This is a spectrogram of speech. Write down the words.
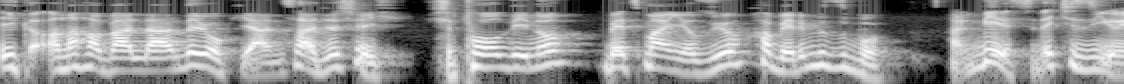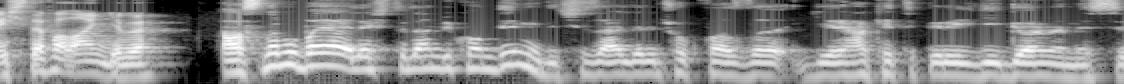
ilk ana haberlerde yok yani. Sadece şey işte Paul Dino Batman yazıyor haberimiz bu. Hani birisi de çiziyor işte falan gibi. Aslında bu bayağı eleştirilen bir konu değil miydi? Çizerlerin çok fazla geri hak ettikleri ilgiyi görmemesi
